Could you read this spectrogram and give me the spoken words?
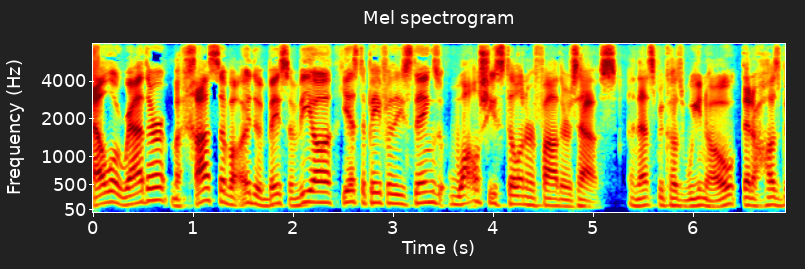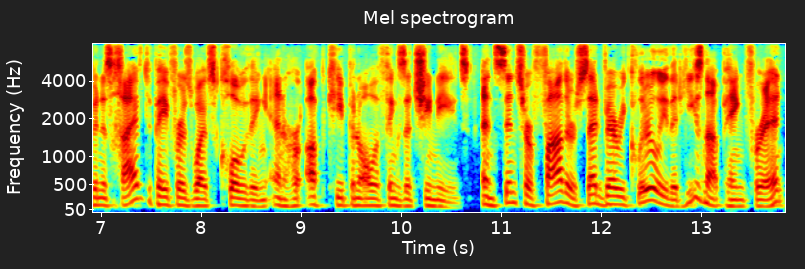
Ella, rather, he has to pay for these things while she's still in her father's house. And that's because we know that a husband is chayiv to pay for his wife's clothing and her upkeep and all the things that she needs. And since her father said very clearly that he's not paying for it,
